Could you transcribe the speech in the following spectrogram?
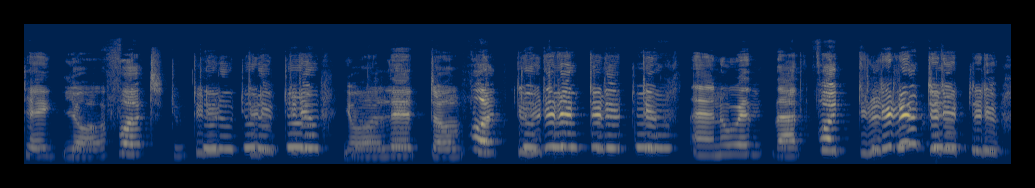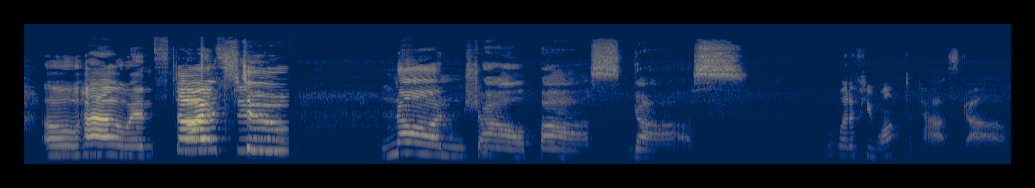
take your foot, do do do do do do do, your little foot, do do do do do do, and with that foot, do do do do do do do, oh how it starts to. None shall pass gas. What if you want to pass gas?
